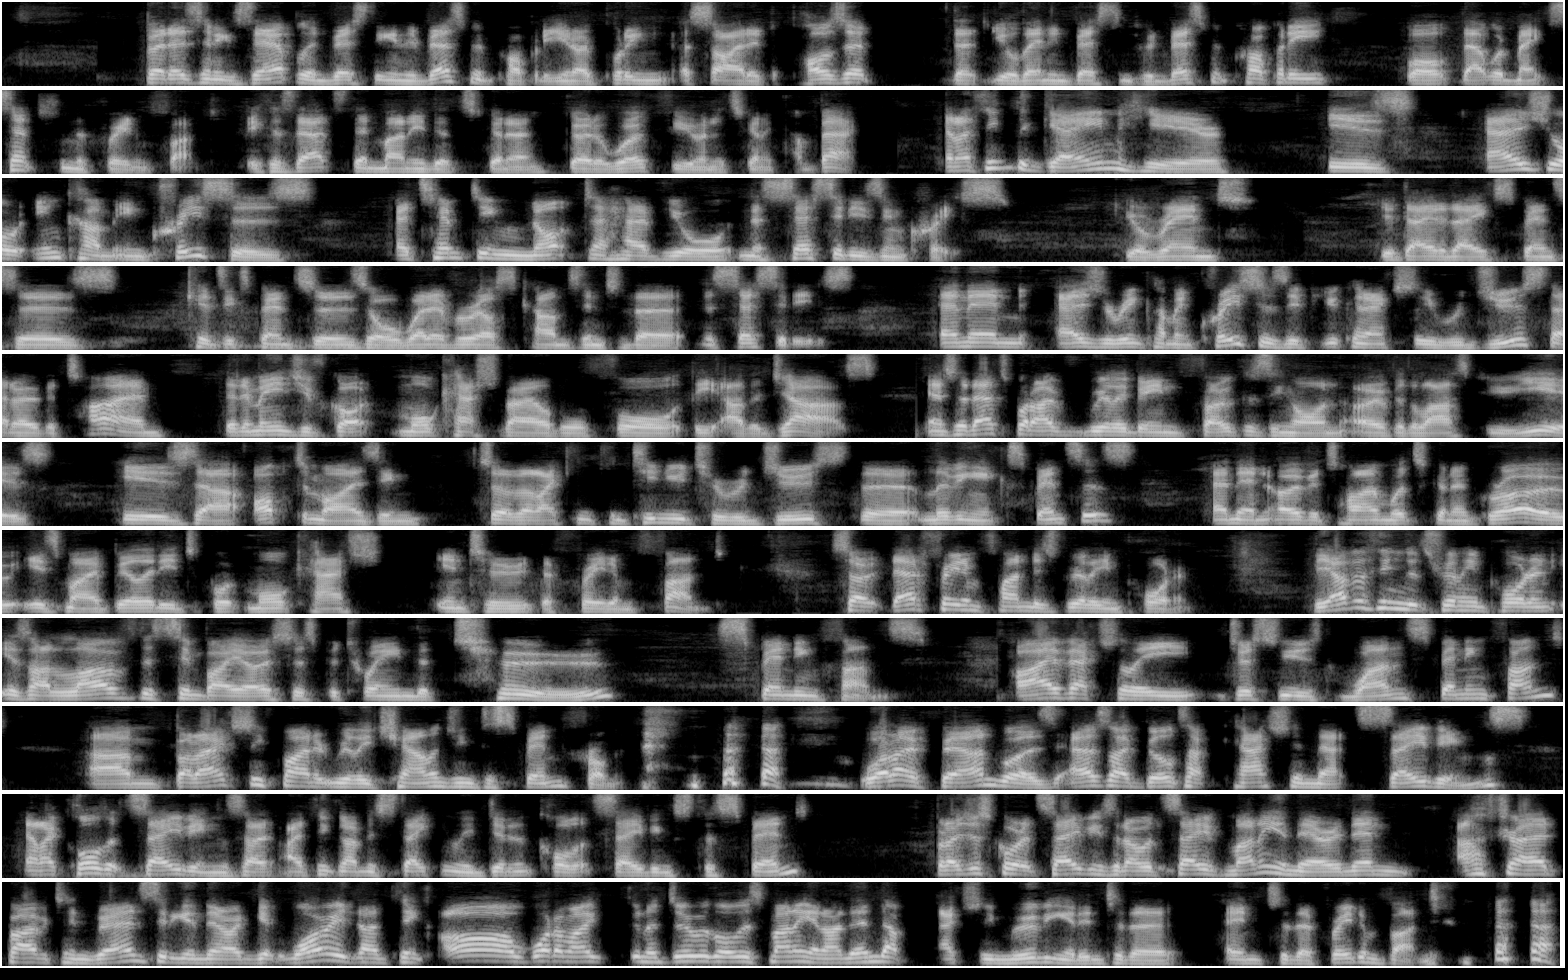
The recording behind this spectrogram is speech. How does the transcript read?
But as an example, investing in investment property, you know, putting aside a deposit that you'll then invest into investment property, well, that would make sense from the Freedom Fund because that's then money that's going to go to work for you and it's going to come back. And I think the game here is as your income increases, attempting not to have your necessities increase, your rent, your day to day expenses, kids' expenses, or whatever else comes into the necessities. And then as your income increases, if you can actually reduce that over time, then it means you've got more cash available for the other jars. And so that's what I've really been focusing on over the last few years is uh, optimizing so that I can continue to reduce the living expenses. And then over time, what's going to grow is my ability to put more cash into the Freedom Fund. So that freedom fund is really important. The other thing that's really important is I love the symbiosis between the two spending funds. I've actually just used one spending fund, um, but I actually find it really challenging to spend from it. what I found was as I built up cash in that savings, and I called it savings, I, I think I mistakenly didn't call it savings to spend, but I just called it savings and I would save money in there. And then after I had five or 10 grand sitting in there, I'd get worried and I'd think, oh, what am I going to do with all this money? And I'd end up actually moving it into the, into the freedom fund.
